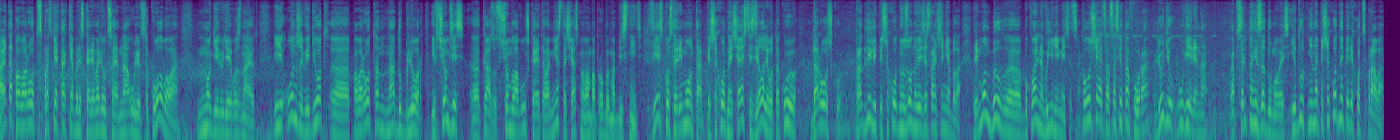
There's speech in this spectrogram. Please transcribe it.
А это поворот с проспекта Октябрьская революция на улицу Колобова. Многие люди его знают. И он же ведет э, поворотом на дублер. И в чем здесь э, казус, в чем ловушка этого места, сейчас мы вам попробуем объяснить. Здесь после ремонта пешеходной части сделали вот такую дорожку. Продлили пешеходную зону, ее здесь раньше не было. Ремонт был э, буквально в июне месяце. Получается, со светофора люди уверенно, абсолютно не задумываясь, идут не на пешеходный переход справа,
